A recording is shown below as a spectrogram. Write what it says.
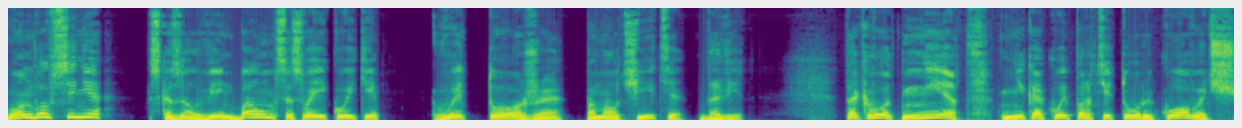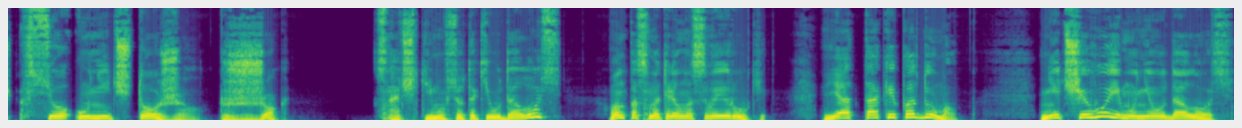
Он вовсе не, — сказал Вейнбаум со своей койки. Вы тоже помолчите, Давид. Так вот, нет никакой партитуры. Ковач все уничтожил, сжег. Значит, ему все-таки удалось? Он посмотрел на свои руки. Я так и подумал. Ничего ему не удалось.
